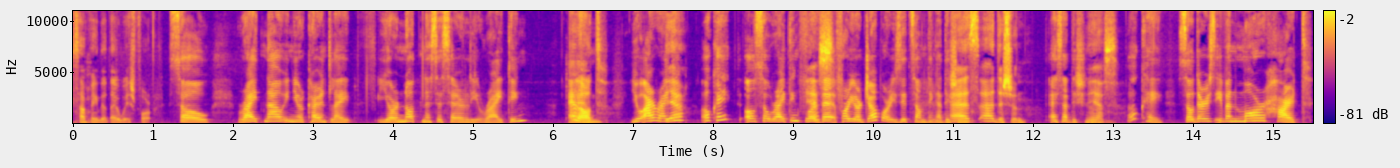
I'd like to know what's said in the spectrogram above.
something that I wish for. So right now in your current life, you're not necessarily writing. A lot. You are writing. Yeah. Okay. Also writing for Yes. the for your job, or is it something additional? As addition. As additional. Yes. Okay. So there is even more heart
